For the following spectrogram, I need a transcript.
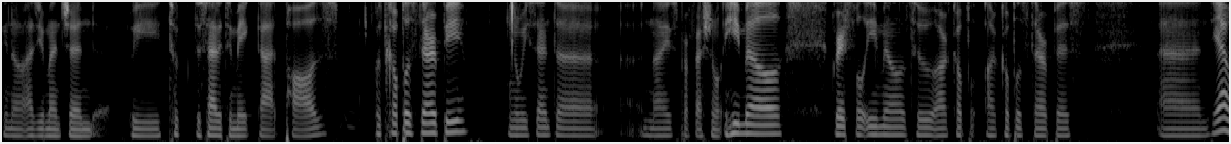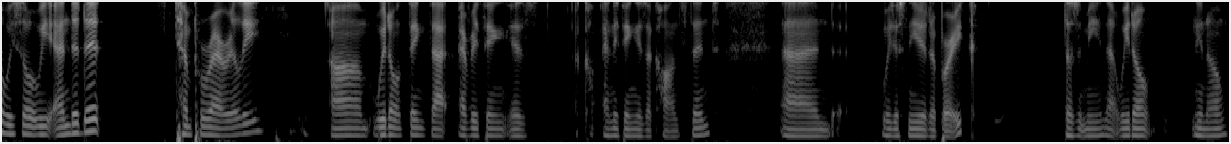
you know, as you mentioned, we took decided to make that pause with couples therapy, and we sent a, a nice professional email grateful email to our couple our couples therapist. And yeah we so we ended it temporarily Um, we don't think that everything is a co- anything is a constant, and we just needed a break. Doesn't mean that we don't, you know,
